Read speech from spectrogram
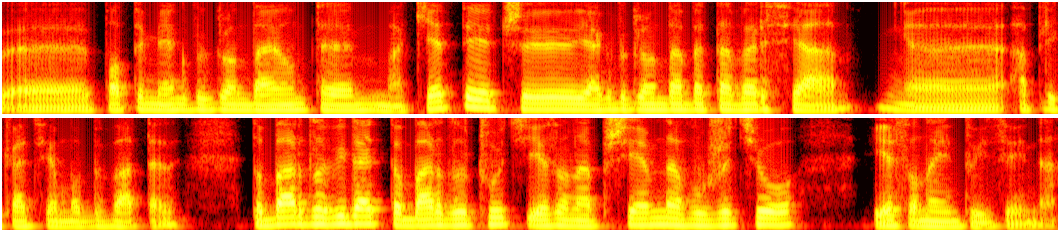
e, po tym, jak wyglądają te makiety, czy jak wygląda beta wersja e, aplikacji Obywatel. To bardzo widać, to bardzo czuć, jest ona przyjemna w użyciu, jest ona intuicyjna.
